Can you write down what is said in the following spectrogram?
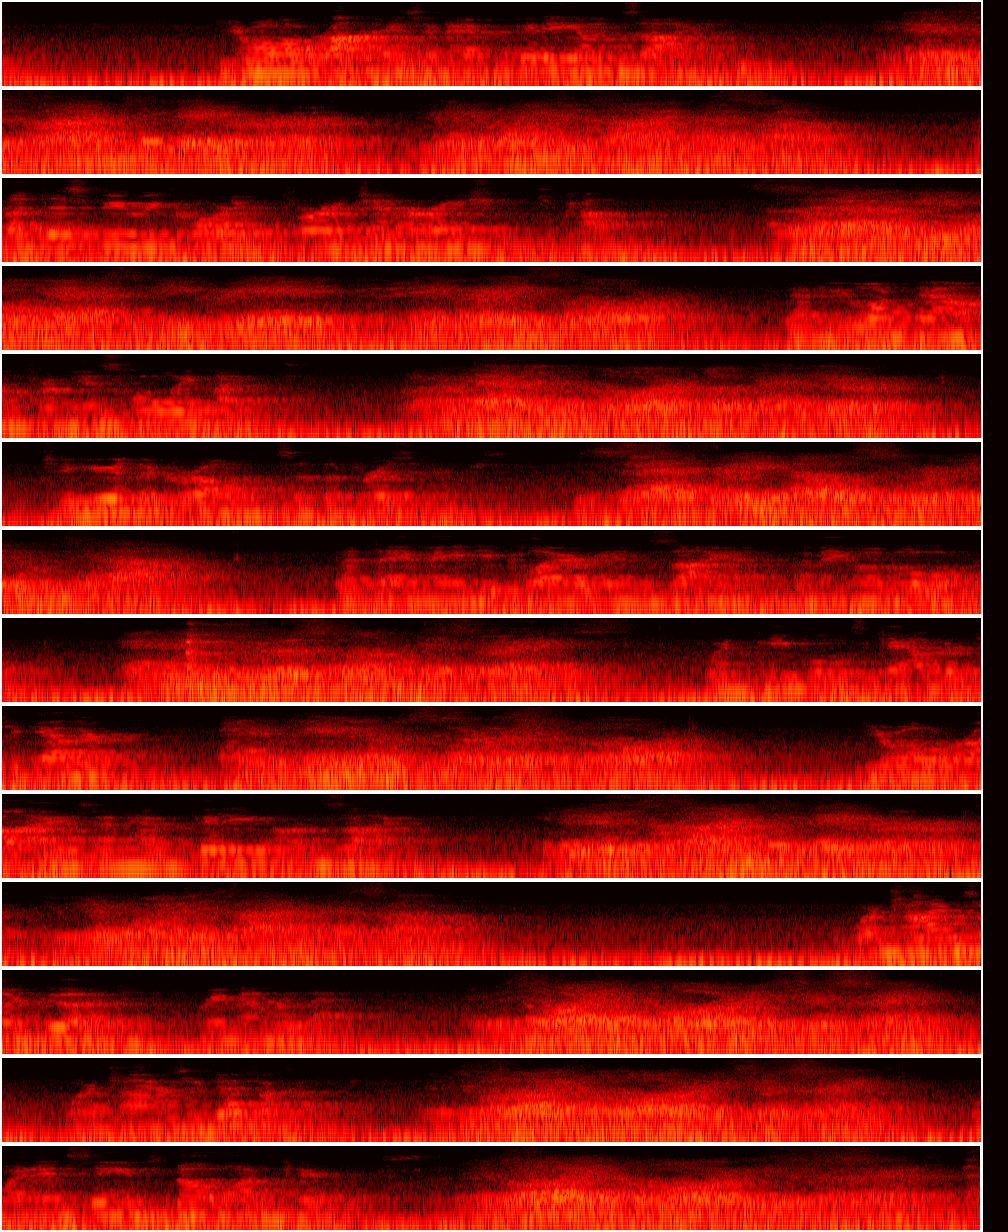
You will arise and have pity on Zion. It is the time to favor her. The appointed time has come, Let this be recorded for a generation to come. so that the people yet to be created may praise the Lord. That he looked down from his holy height From heaven the Lord looked at the earth to hear the groans of the prisoners, to set free those who were doomed to die, that they may declare in Zion the name of the Lord. and in Jerusalem his praise. When peoples gather together, And kingdoms worship the Lord. you will arise and have pity on Zion. It is time to favor her. The appointed time has come. When times are good, remember that. The joy of the Lord is your strength. When times are difficult, The joy of the Lord is your strength. when it seems no one cares, The joy of the Lord is your strength.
